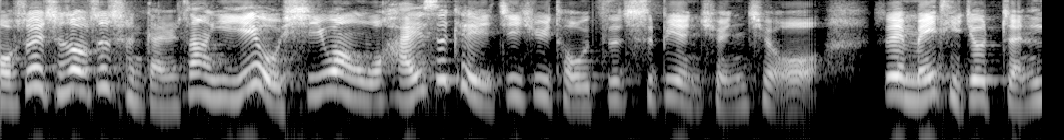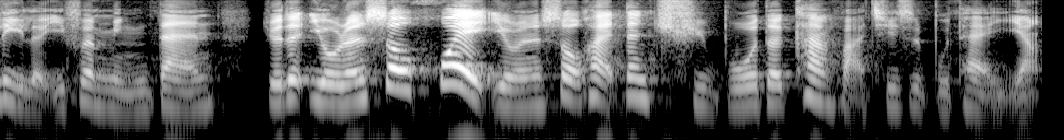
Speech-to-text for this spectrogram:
哦，所以承受制程感觉上也有希望，我还是可以继续投资吃遍全球哦。所以媒体就整理了一份名单，觉得有人受贿，有人受害，但曲博的看法其实不太一样。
